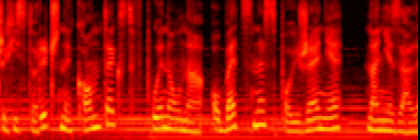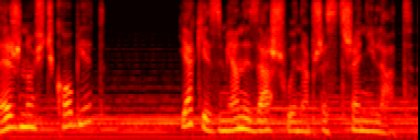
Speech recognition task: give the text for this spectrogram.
Czy historyczny kontekst wpłynął na obecne spojrzenie na niezależność kobiet? Jakie zmiany zaszły na przestrzeni lat?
